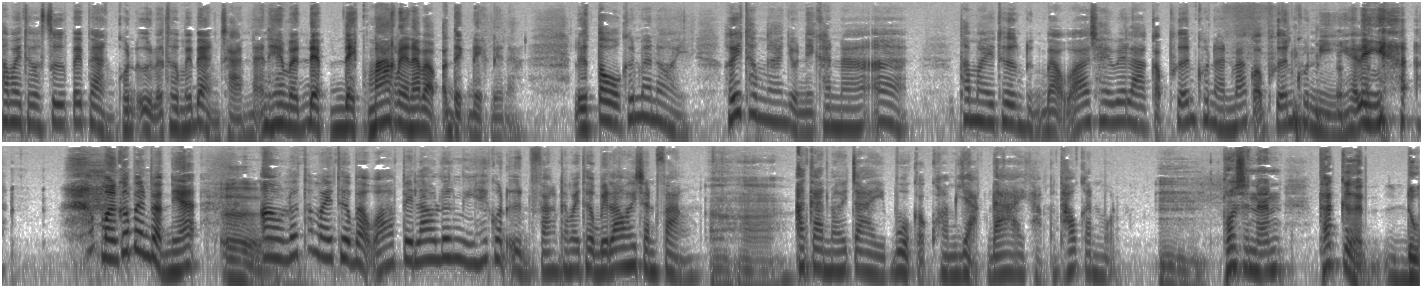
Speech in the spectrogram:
ทำไมเธอซื้อไปแบ่งคนอื่นแล้วเธอไม่แบ่งฉันอันนี้มันเด็กเด็กมากเลยนะแบบเด็ก ๆ เลยนะหรือโตขึ้นมาหน่อยเฮ้ยทำงานอยู่ในคณะอะทำไมเธอถึงแบบว่าใช้เวลากับเพื่อนคนนั้นมากกว่าเพื่อนคนนี้อะไรเงี้ยมันก็เป็นแบบเนี้ย เออเอาแล้วทำไมเธอแบบว่าไปเล่าเรื่องนี้ให้คนอื่นฟังทำไมเธอไปเล่าให้ฉันฟังอ่าฮะอาการน้อยใจบวกกับความอยากได้ค่ะ มันเท่ากันหมดอืมเพราะฉะนั้นถ้าเกิดดู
